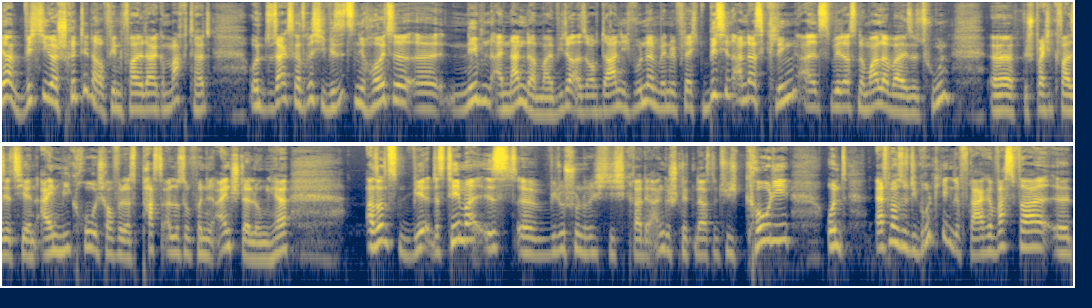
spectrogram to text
ja, wichtiger Schritt, den er auf jeden Fall da gemacht hat. Und du sagst ganz richtig, wir sitzen hier heute äh, nebeneinander mal wieder. Also auch da nicht wundern, wenn wir vielleicht ein bisschen anders klingen, als wir das normalerweise tun. Äh, wir sprechen quasi jetzt hier in ein Mikro. Ich hoffe, das passt alles so von den Einstellungen her. Ansonsten, wir, das Thema ist, äh, wie du schon richtig gerade angeschnitten hast, natürlich Cody. Und erstmal so die grundlegende Frage, was war äh,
